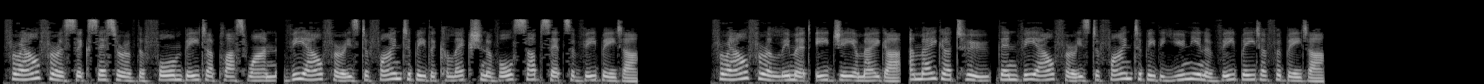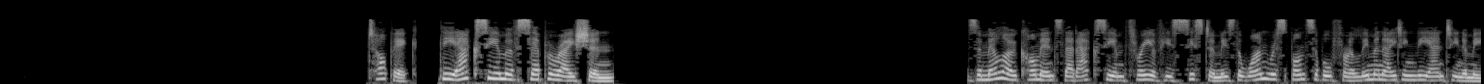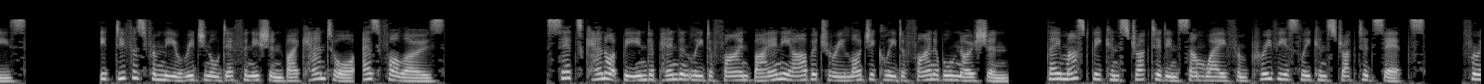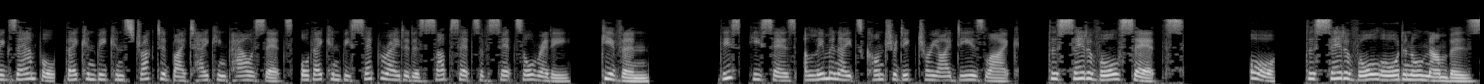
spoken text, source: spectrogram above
For alpha a successor of the form beta plus 1, V alpha is defined to be the collection of all subsets of V beta. For alpha a limit e.g. omega, omega 2, then V alpha is defined to be the union of V beta for beta. Topic: The axiom of separation. Zermelo comments that axiom 3 of his system is the one responsible for eliminating the antinomies. It differs from the original definition by Cantor, as follows. Sets cannot be independently defined by any arbitrary logically definable notion. They must be constructed in some way from previously constructed sets. For example, they can be constructed by taking power sets, or they can be separated as subsets of sets already given. This, he says, eliminates contradictory ideas like, the set of all sets, or the set of all ordinal numbers.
